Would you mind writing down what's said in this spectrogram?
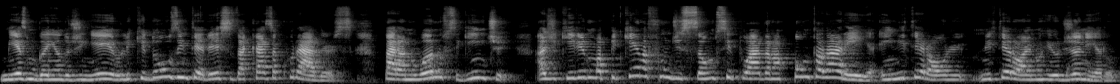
Mesmo ganhando dinheiro, liquidou os interesses da Casa Curaders, para no ano seguinte adquirir uma pequena fundição situada na Ponta da Areia, em Niterói, Niterói no Rio de Janeiro,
